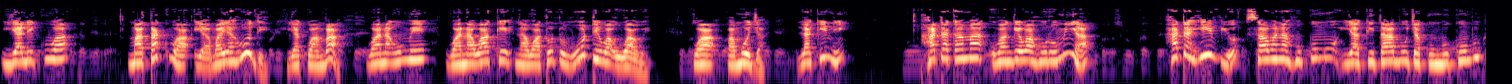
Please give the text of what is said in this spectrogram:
yalikuwa matakwa ya mayahudi ya kwamba wanaume wanawake na watoto wote wa uwawe kwa pamoja. Lakini hata kama wangewahurumia hata hivyo sawa na hukumu ya kitabu cha kumbukumbu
